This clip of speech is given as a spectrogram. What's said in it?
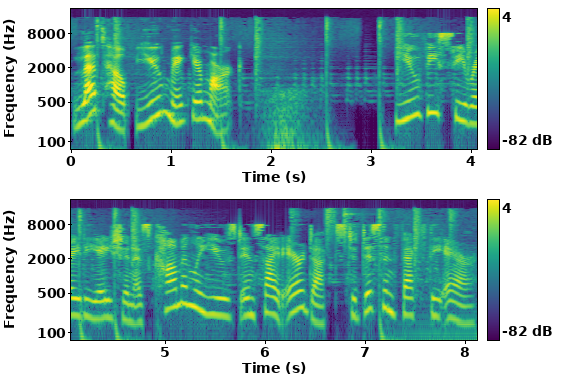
Let's help you make your mark. UVC radiation is commonly used inside air ducts to disinfect the air.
